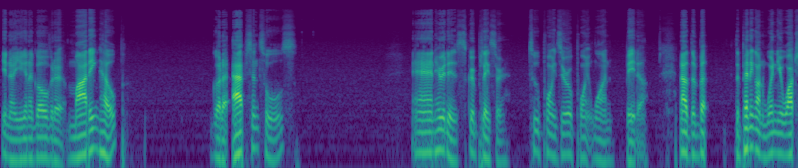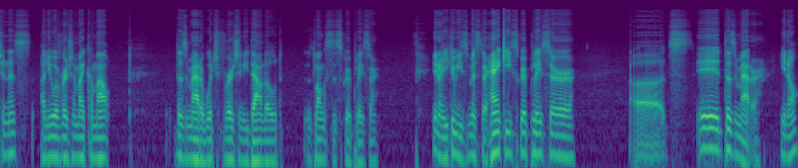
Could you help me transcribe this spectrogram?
You know, you're going to go over to modding help, go to apps and tools, and here it is, Script Placer 2.0.1 beta. Now, the, depending on when you're watching this, a newer version might come out. It Doesn't matter which version you download, as long as it's script placer. You know, you can use Mr. Hanky script placer. Uh, it doesn't matter, you know.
